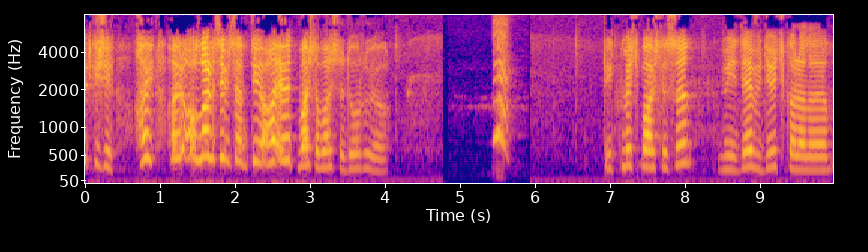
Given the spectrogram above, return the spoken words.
Üç kişi. Hayır, hayır Allah'ını seversen diye. Hayır, evet başla başla doğru ya. Ritmeç başlasın. Biz de videoyu çıkaralım.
